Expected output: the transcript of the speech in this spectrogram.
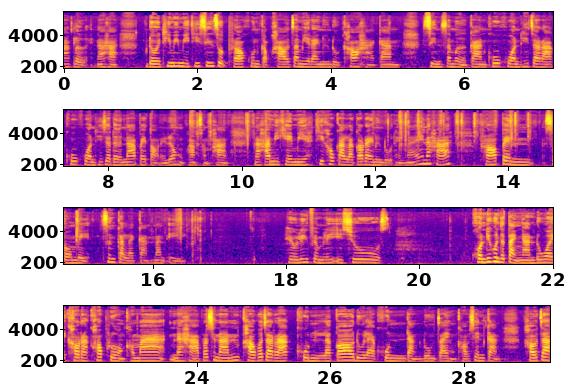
มาก ๆ เลยนะคะ โดยที่ไม่มีที่สิ้นสุดเพราะคุณกับเขาจะมีแรงดึงดูดเข้าหากันสินเสมอการคู่ควรที่จะรักคู่ควรที่จะเดินหน้าไปต่อในเรื่องของความสัมพันธ์นะคะ มีเคมีที่เข้ากันแล้วก็แรงดึงดูดเห็นไหมนะคะ เพราะเป็นโซเมตซึ่งกันและกันนั่นเอง healing family issues คนที่คุณจะแต่งงานด้วยเขารักครอบครัวของเขามากนะคะ เพราะฉะนั้นเขาก็จะรักคุณแล้วก็ดูแลคุณดั่งดวงใจของเขาเช่นกัน เขาจะ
